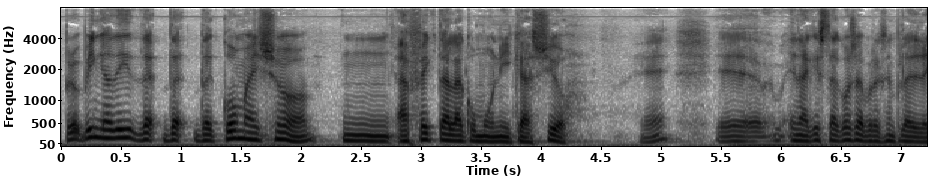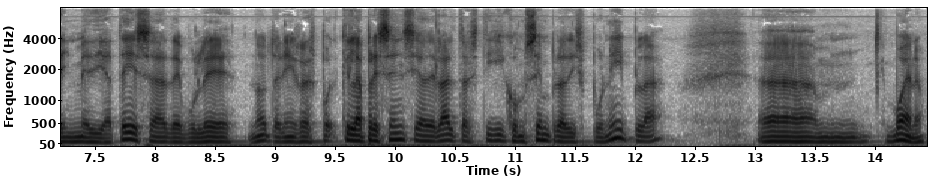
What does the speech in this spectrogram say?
però vinc a dir de, de, de com això mm, afecta la comunicació Eh? Eh, en aquesta cosa, per exemple, de la immediatesa, de voler no, tenir que la presència de l'altre estigui com sempre disponible, eh, bueno,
